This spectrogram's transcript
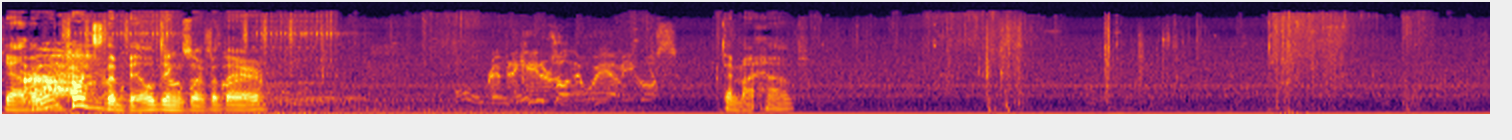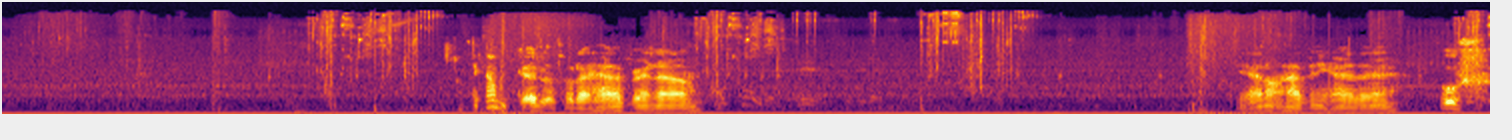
Yeah, they went towards the buildings over there. Replicators on the way, amigos. They might have. I think I'm good with what I have right now. Yeah, I don't have any either. Oof.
